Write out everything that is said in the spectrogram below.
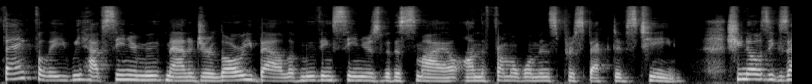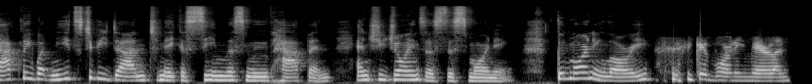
Thankfully, we have Senior Move Manager Laurie Bell of Moving Seniors with a Smile on the From a Woman's Perspectives team. She knows exactly what needs to be done to make a seamless move happen, and she joins us this morning. Good morning, Laurie. Good morning, Marilyn.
